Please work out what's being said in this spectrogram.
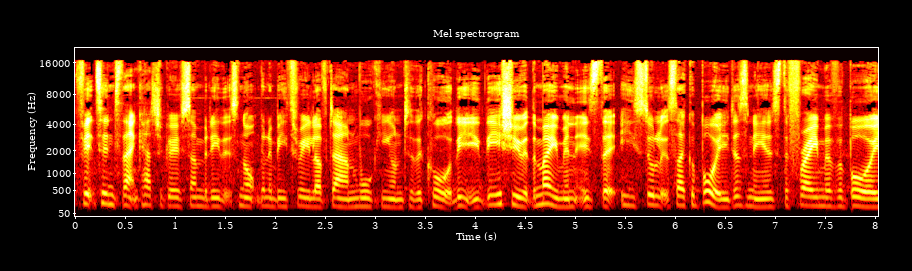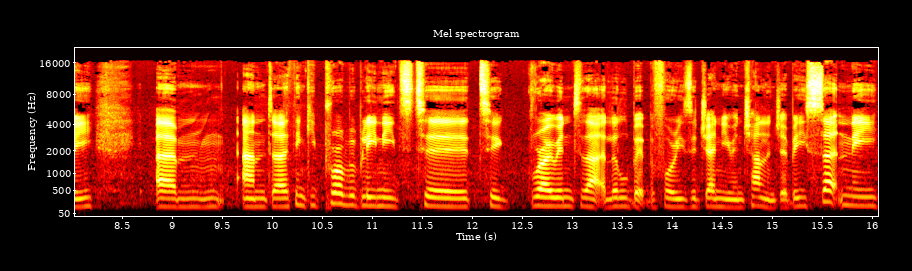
fits into that category of somebody that's not going to be three love down walking onto the court. The the issue at the moment is that he still looks like a boy, doesn't he? As the frame of a boy, um, and I think he probably needs to to grow into that a little bit before he's a genuine challenger. But he certainly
